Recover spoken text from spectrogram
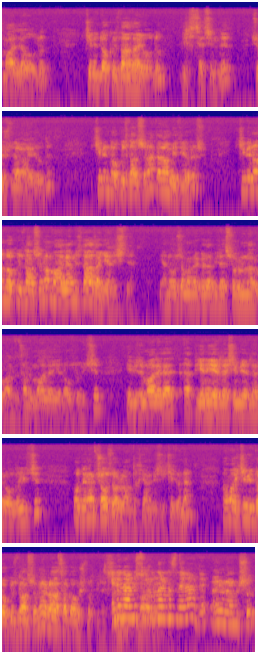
mahalle oldum. 2009'da aday oldum. İlk seçimdi. Sürçüden ayrıldı. 2009'dan sonra devam ediyoruz. 2019'dan sonra mahallemiz daha da gelişti. Yani o zamana kadar biraz sorunlar vardı. Tabii mahalle yeni olduğu için. E bizim mahallede hep yeni yerleşim yerleri olduğu için o dönem çok zorlandık yani biz iki dönem. Ama 2009'dan sonra rahata kavuştuk biraz. En önemli Mahalle. sorunlarımız nelerdi? En önemli sorun,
